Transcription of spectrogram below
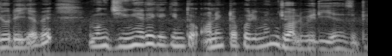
জ্বরে যাবে এবং ঝিঙে থেকে কিন্তু অনেকটা পরিমাণ জল বেরিয়ে আসবে।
